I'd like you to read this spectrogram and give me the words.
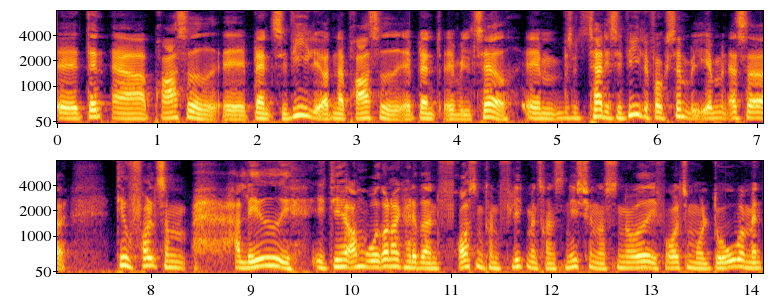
Øh, den er presset øh, blandt civile, og den er presset øh, blandt øh, militæret. Øh, hvis vi tager de civile for eksempel, jamen altså, det er jo folk, som har levet i, i det her område. Godt nok har det været en frossen konflikt med Transnistrien og sådan noget i forhold til Moldova, men,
